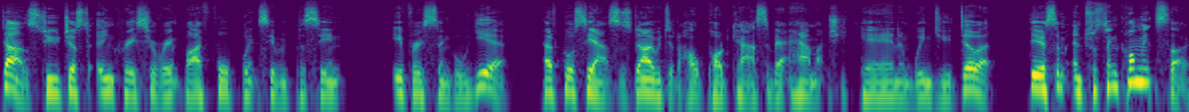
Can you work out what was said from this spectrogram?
does? Do you just increase your rent by 4.7% every single year? And of course, the answer is no. We did a whole podcast about how much you can and when do you do it. There are some interesting comments though.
